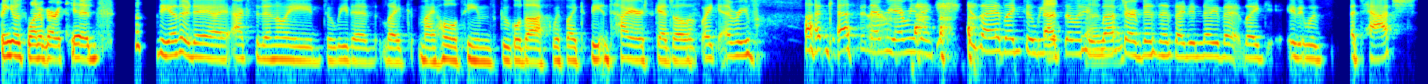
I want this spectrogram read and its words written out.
think it was one of our kids. The other day, I accidentally deleted like my whole team's Google Doc with like the entire schedule of like every podcast and every everything because I had like deleted That's someone who left our business. I didn't know that like it, it was attached.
